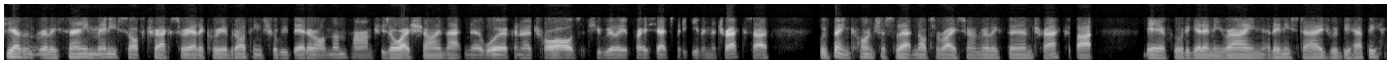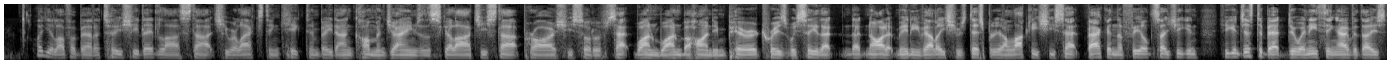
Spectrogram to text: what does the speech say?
She hasn't really seen many soft tracks throughout her career, but I think she'll be better on them. Um, she's always shown that in her work and her trials that she really appreciates being given the track. So we've been conscious of that, not to race her on really firm tracks. But yeah, if we were to get any rain at any stage, we'd be happy. What you love about her too, she led last start. She relaxed and kicked and beat Uncommon James of the Schillaci start prior. She sort of sat 1 1 behind Imperatriz. We see that, that night at Moonee Valley, she was desperately unlucky. She sat back in the field, so she can she can just about do anything over those,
